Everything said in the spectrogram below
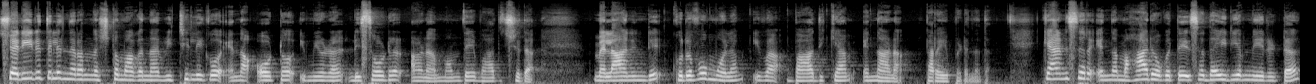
ശരീരത്തിലെ നിറം നഷ്ടമാകുന്ന വിറ്റിലിഗോ എന്ന ഓട്ടോ ഇമ്മ്യൂണൽ ഡിസോർഡർ ആണ് മമതയെ ബാധിച്ചത്. മെലാനിന്റെ കുറവ് മൂലം ഇവ ബാധിക്കാം എന്നാണ് പറയപ്പെടുന്നത്. ക്യാൻസർ എന്ന മഹാരോഗത്തെ സധൈര്യം നേരിട്ട്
